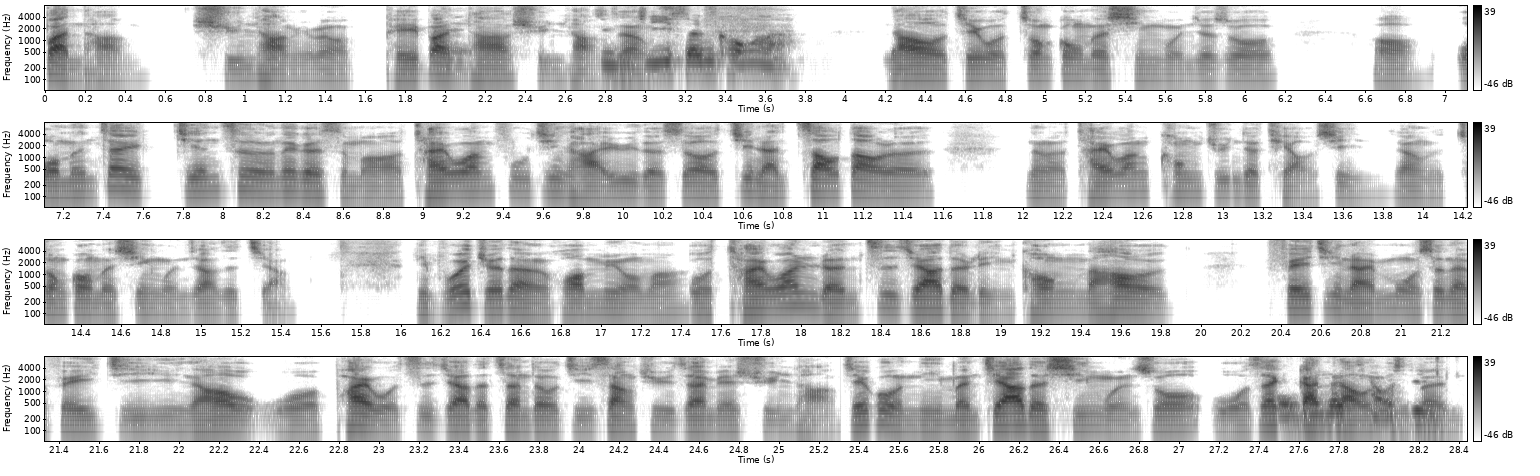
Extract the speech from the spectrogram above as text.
半航巡航有没有陪伴他巡航这紧急？升空了，然后结果中共的新闻就说，哦，我们在监测那个什么台湾附近海域的时候，竟然遭到了那个台湾空军的挑衅，这样子，中共的新闻这样子讲，你不会觉得很荒谬吗？我台湾人自家的领空，然后飞进来陌生的飞机，然后我派我自家的战斗机上去在那边巡航，结果你们家的新闻说我在干扰你们，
